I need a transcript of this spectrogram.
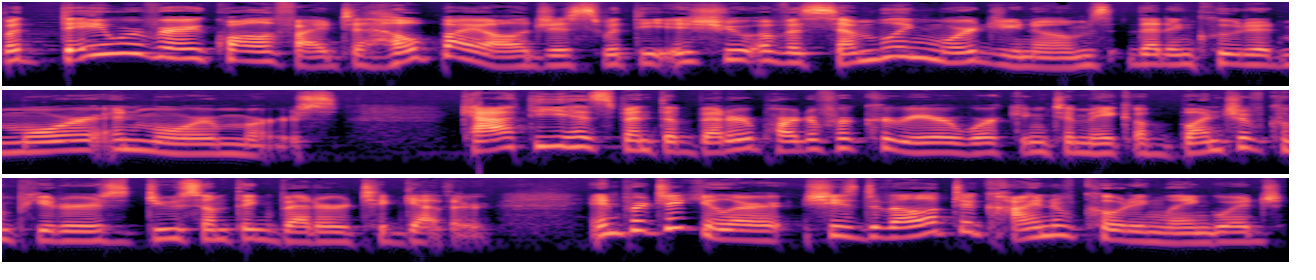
But they were very qualified to help biologists with the issue of assembling more genomes that included more and more MERS. Kathy has spent the better part of her career working to make a bunch of computers do something better together. In particular, she's developed a kind of coding language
